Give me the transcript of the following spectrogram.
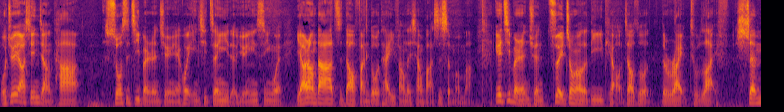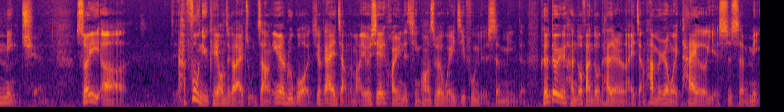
我觉得要先讲他说是基本人权也会引起争议的原因，是因为也要让大家知道反堕胎一方的想法是什么嘛。因为基本人权最重要的第一条叫做 the right to life 生命权，所以呃。妇女可以用这个来主张，因为如果就刚才讲的嘛，有一些怀孕的情况是会危及妇女的生命的。可是对于很多反堕胎的人来讲，他们认为胎儿也是生命，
